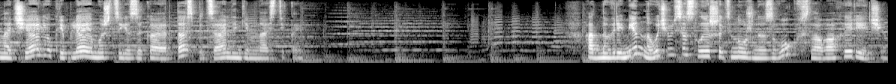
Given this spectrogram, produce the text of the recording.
вначале укрепляем мышцы языка и рта специальной гимнастикой. Одновременно учимся слышать нужный звук в словах и речи.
